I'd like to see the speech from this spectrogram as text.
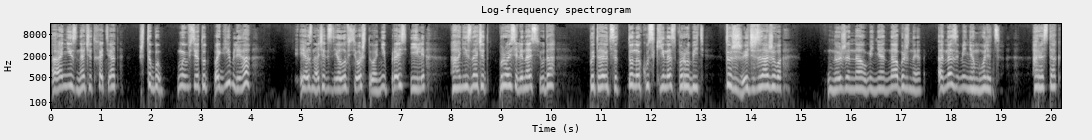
А они, значит, хотят, чтобы мы все тут погибли, а? Я, значит, сделала все, что они просили, а они, значит, бросили нас сюда — Пытаются то на куски нас порубить, то сжечь заживо. Но жена у меня набожная, она за меня молится. А раз так,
